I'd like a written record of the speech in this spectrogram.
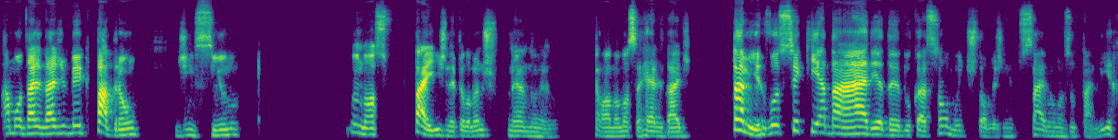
a modalidade meio que padrão de ensino no nosso país, né? Pelo menos né, no, lá, na nossa realidade. Tamir, você que é da área da educação, muitos talvez não saibam, mas o Tamir,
